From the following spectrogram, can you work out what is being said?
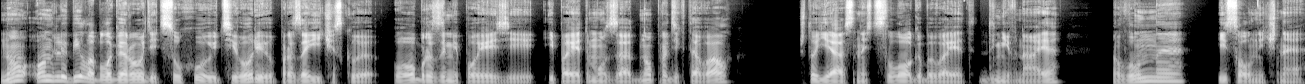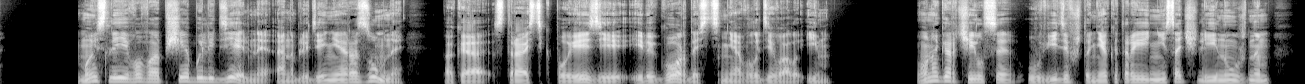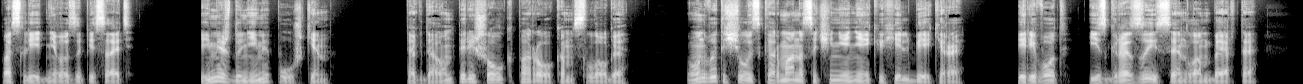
но он любил облагородить сухую теорию прозаическую образами поэзии и поэтому заодно продиктовал что ясность слога бывает дневная, лунная и солнечная. Мысли его вообще были дельны, а наблюдения разумны, пока страсть к поэзии или гордость не овладевала им. Он огорчился, увидев, что некоторые не сочли нужным последнего записать, и между ними Пушкин. Тогда он перешел к порокам слога. Он вытащил из кармана сочинение Кюхельбекера, перевод из грозы Сен-Ламберта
